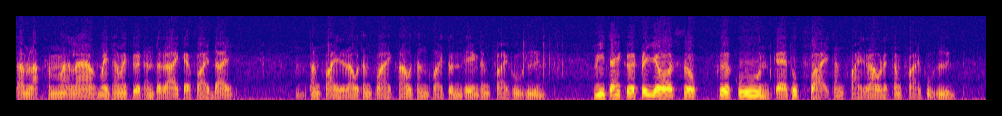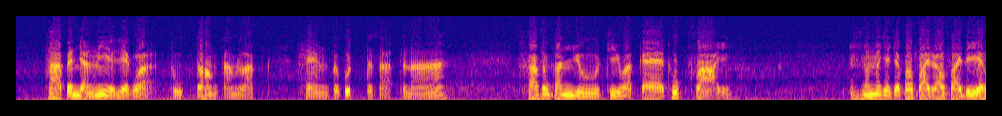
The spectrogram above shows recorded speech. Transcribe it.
ตามหลักธรรมะแล้วไม่ทำให้เกิดอันตรายแก่ฝ่ายใด ทั้งฝ่ายเราทั้งฝ่ายเขา ทั้งฝ่ายตนเอง ทั้งฝ่ายผู้อื่น มีให้เกิดประโยชน์สุขเกื้อกูล แก่ทุกฝ่ายทั้งฝ่ายเราและทั้งฝ่ายผู้อื่น ถ้าเป็นอย่างนี้เรียกว่าถูกต้องตามหลัก แห่งพระพุทธศาสนาความสำคัญอยู่ที่ว่าแก่ทุกฝ่าย มันไม่ใช่เฉพาะฝ่ายเราฝ่ายเดียว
